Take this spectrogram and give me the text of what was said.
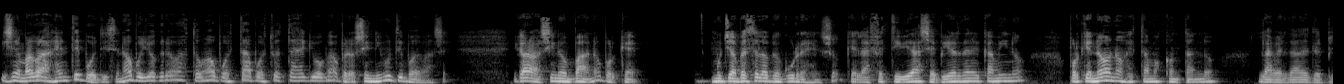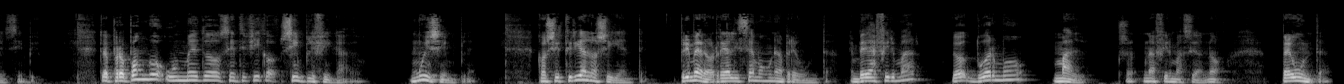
Y sin embargo la gente pues dice, no, pues yo creo esto, no, pues está, pues tú estás equivocado, pero sin ningún tipo de base. Y claro, así nos va, ¿no? Porque muchas veces lo que ocurre es eso, que la efectividad se pierde en el camino porque no nos estamos contando la verdad desde el principio. Entonces propongo un método científico simplificado, muy simple. Consistiría en lo siguiente. Primero, realicemos una pregunta. En vez de afirmar, yo duermo mal. Una afirmación, no. Pregunta,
